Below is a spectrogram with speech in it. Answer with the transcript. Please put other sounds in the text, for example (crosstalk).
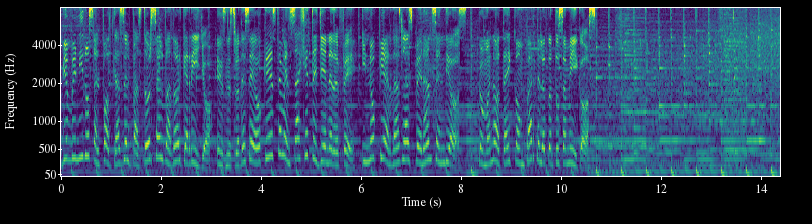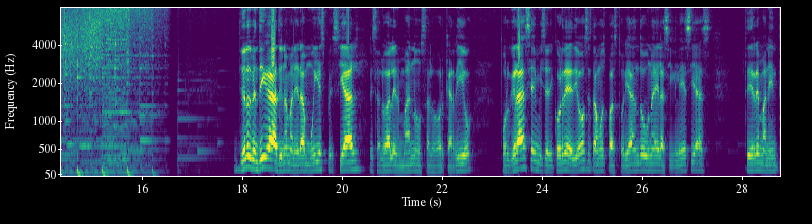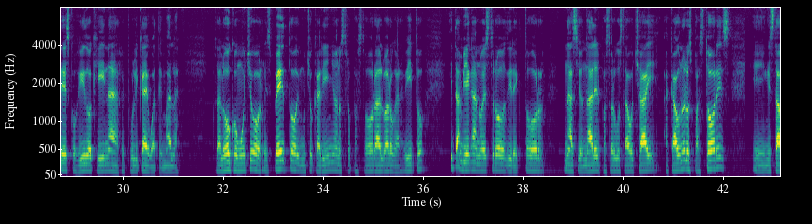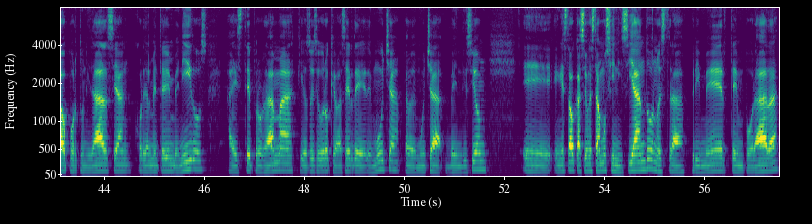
Bienvenidos al podcast del pastor Salvador Carrillo. Es nuestro deseo que este mensaje te llene de fe y no pierdas la esperanza en Dios. Toma nota y compártelo con tus amigos. Dios les bendiga de una manera muy especial. Les saluda al hermano Salvador Carrillo. Por gracia y misericordia de Dios estamos pastoreando una de las iglesias de remanente escogido aquí en la República de Guatemala. saludo con mucho respeto y mucho cariño a nuestro pastor Álvaro Garavito y también a nuestro director nacional, el pastor Gustavo Chay, a cada uno de los pastores. En esta oportunidad sean cordialmente bienvenidos a este programa que yo estoy seguro que va a ser de, mucha, pero de mucha bendición. Eh, en esta ocasión estamos iniciando nuestra primer temporada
